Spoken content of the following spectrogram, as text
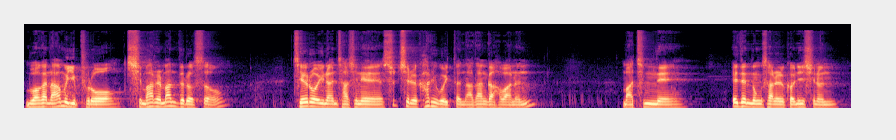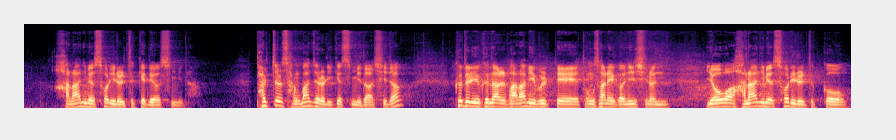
무화과 나무 잎으로 치마를 만들어서 죄로 인한 자신의 수치를 가리고 있던 아담과 하와는 마침내 에덴 동산을 거니시는 하나님의 소리를 듣게 되었습니다. 8절 상반절을 읽겠습니다. 시작. 그들이 그날 바람이 불 때 동산에 거니시는 여호와 하나님의 소리를 듣고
